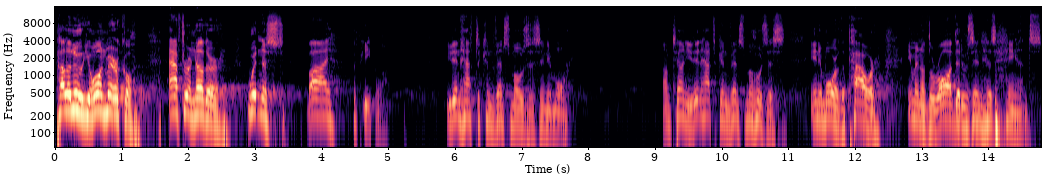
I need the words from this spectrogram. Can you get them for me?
Hallelujah. One miracle after another witnessed by the people. You didn't have to convince Moses anymore. I'm telling you, you didn't have to convince Moses anymore of the power, amen, of the rod that was in his hands.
